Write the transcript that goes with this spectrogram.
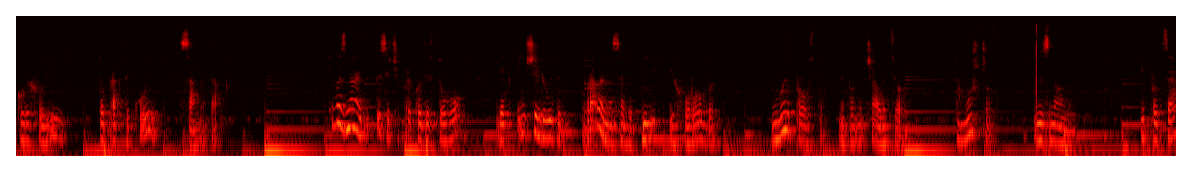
коли хворіють, то практикують саме так. І ви знаєте тисячі прикладів того, як інші люди брали на себе біль і хвороби. Ми просто не помічали цього, тому що не знали. І про це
